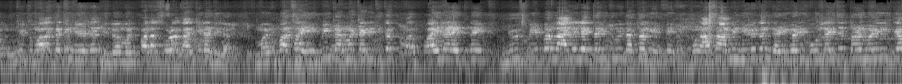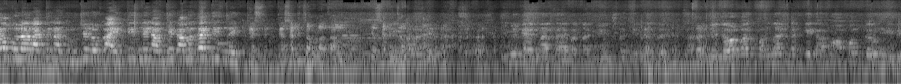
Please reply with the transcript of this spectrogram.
मी तुम्हाला कधी निवेदन दिलं? मनपाला सोळा तारखेला दिलं. मनपाचा एक बी कर्मचारी तिथं प- पाहायला येत नाही. न्यूज पेपरला आलेले तरी तुम्ही दखल घेत नाही. मग असं आम्ही निवेदन घडी घडी बोलायचं तळमळी तेव्हा बोलावं लागतं ना. तुमचे लोक ऐकतीच नाही आमचे कामं करतीच नाही त्यास- त्यासाठी चवला त्यासाठी तुम्ही खैरनार साहेबांना नियुक्त केलं. म्हणजे जवळपास पन्नास टक्के कामं आपोआप करून घेतली.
